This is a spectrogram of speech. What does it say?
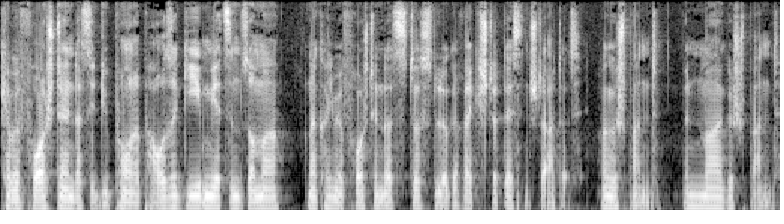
kann mir vorstellen, dass sie Dupont eine Pause geben jetzt im Sommer. Und dann kann ich mir vorstellen, dass das Le stattdessen startet. Mal gespannt. Bin mal gespannt.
